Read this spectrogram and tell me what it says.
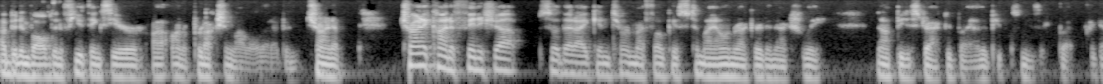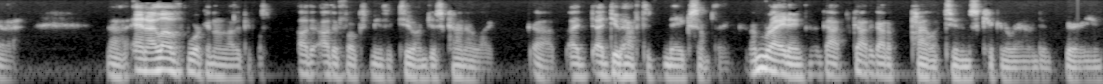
I've been involved in a few things here uh, on a production level that I've been trying to trying to kind of finish up so that I can turn my focus to my own record and actually not be distracted by other people's music. But I gotta. Uh, and I love working on other people's other other folks' music too. I'm just kind of like uh, I, I do have to make something. I'm writing. I got got got a pile of tunes kicking around in varying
